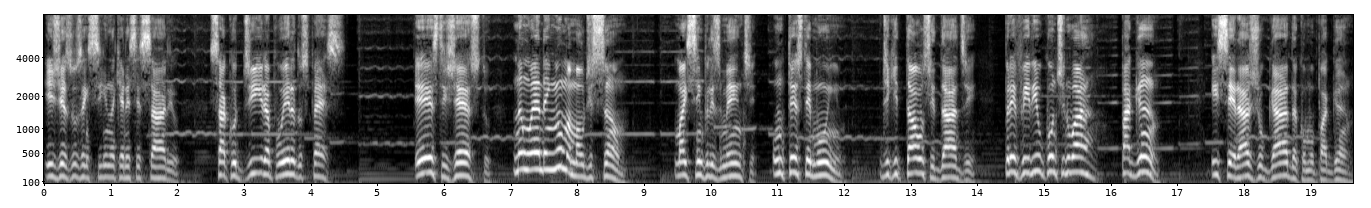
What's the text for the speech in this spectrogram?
E Jesus ensina que é necessário sacudir a poeira dos pés. Este gesto não é nenhuma maldição, mas simplesmente um testemunho de que tal cidade preferiu continuar pagã e será julgada como pagã.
